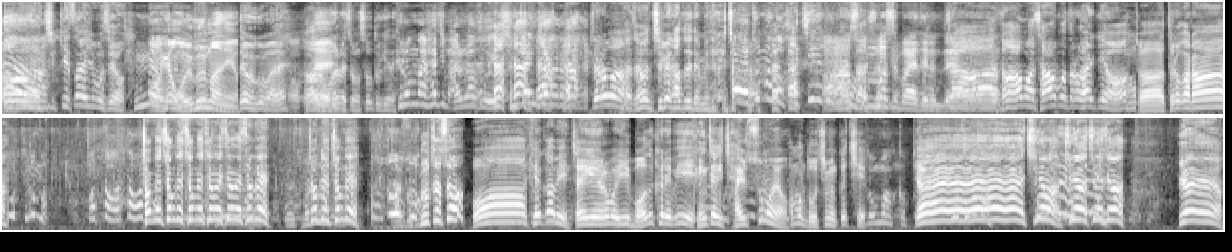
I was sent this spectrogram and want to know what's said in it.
자 집게 사이즈 보세요 장난 아니다, 형 이거. 얼굴만 해요 내 얼굴만 해? 아 네. 원래 좀 소독이네 그런 말 하지 말라고. 얘 진짜인 줄 알아. 자 여러분 전 집에 가도 됩니다 자, 좀만 더 같이 해줘. 아 손맛을 봐야 되는데. 자, 아. 더 한번 잡아보도록 할게요. 자, 들어가라. 잠깐만. 왔다 왔다 왔다. 청개, 청개, 청개, 청개, 청개, 청개, 청개, 청개. 놓쳤어? 와, 개값이. 자, 이게 여러분 이 머드크랩이 굉장히 잘 숨어요. 한번 놓치면 끝이에요. 너무 아깝다. 야, 야, 야, 야, 야, 진영아, 진영아, 진영아, 진영아. 야, 야, 야.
